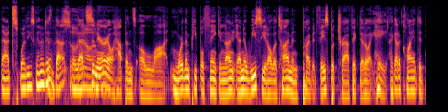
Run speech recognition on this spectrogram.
that's what he's going to do. Because that So that now- scenario happens a lot more than people think, and I, I know we see it all the time in private Facebook traffic that are like, "Hey, I got a client that."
